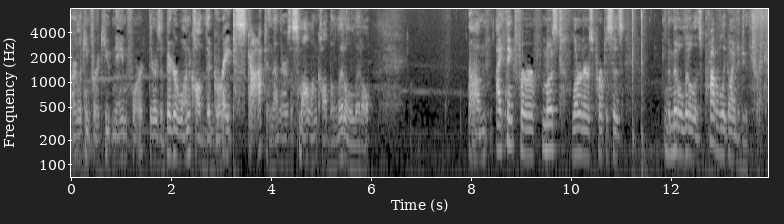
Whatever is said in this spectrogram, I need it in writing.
are looking for a cute name for it. There's a bigger one called the Great Scott, and then there's a small one called the Little Liddell. Um, I think for most learners' purposes, the Middle Liddell is probably going to do the trick.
